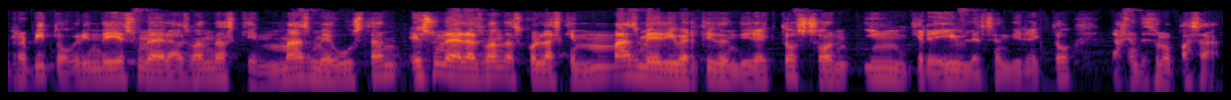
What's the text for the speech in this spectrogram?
repito, Green Day es una de las bandas que más me gustan, es una de las bandas con las que más me he divertido en directo, son increíbles en directo, la gente se lo pasa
